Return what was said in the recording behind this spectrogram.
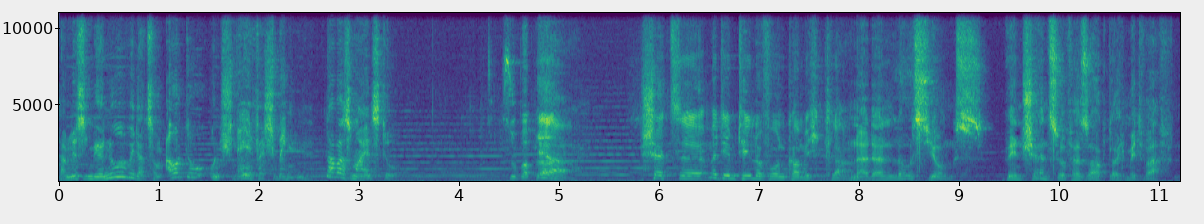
Dann müssen wir nur wieder zum Auto und schnell verschwinden. Na, was meinst du? Super Plan. Ja, Schätze, mit dem Telefon komme ich klar. Na dann los, Jungs. Vincenzo versorgt euch mit Waffen.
